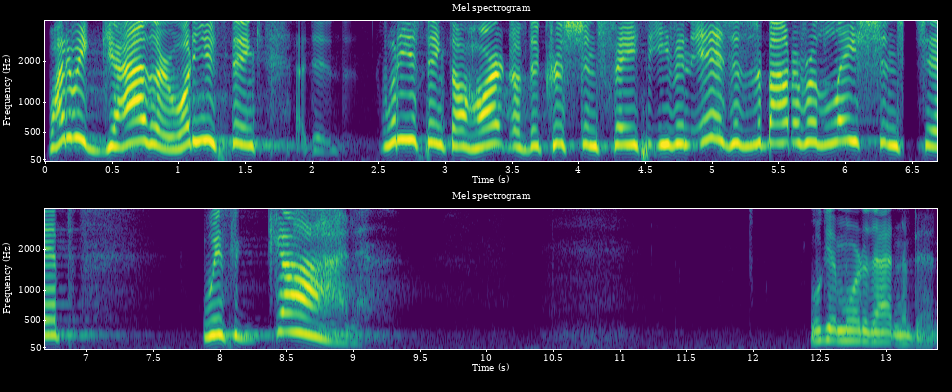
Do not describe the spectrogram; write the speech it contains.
Why do we gather? What do you think? What do you think the heart of the Christian faith even is? It's about a relationship with God. We'll get more to that in a bit.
